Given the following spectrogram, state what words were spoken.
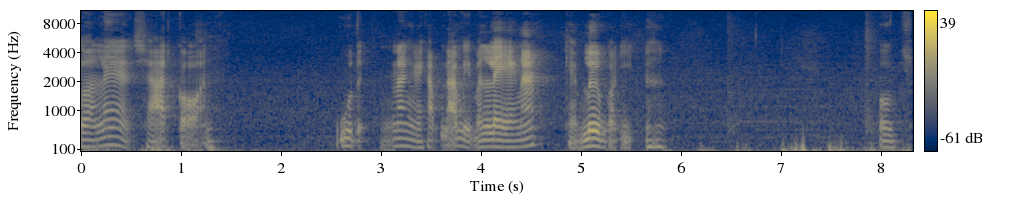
ตัวแรกชาร์จก่อนอู้นั่งไงครับดาเมจมันแรงนะแถมเริ่มก่อนอีก โอเค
